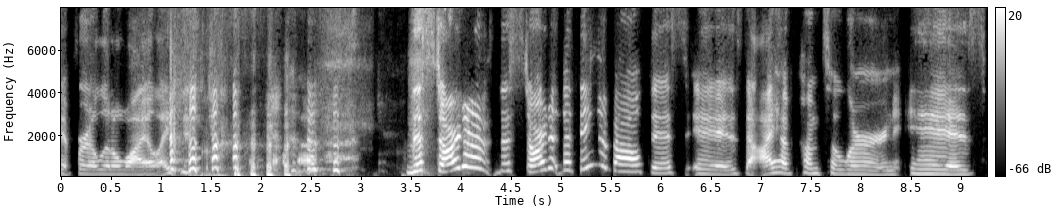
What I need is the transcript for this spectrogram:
it for a little while, I think. the start of the start of the thing about this is that I have come to learn is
